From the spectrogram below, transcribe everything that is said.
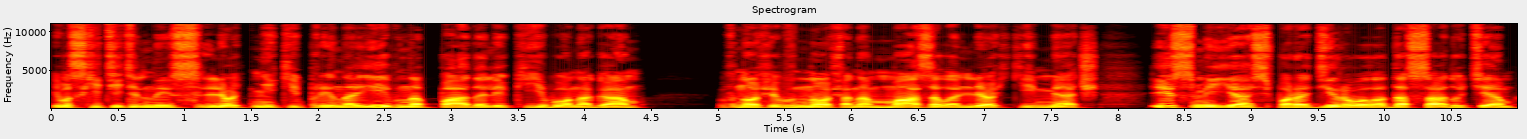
и восхитительные слетники принаивно падали к его ногам. Вновь и вновь она мазала легкий мяч и, смеясь, пародировала досаду тем,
